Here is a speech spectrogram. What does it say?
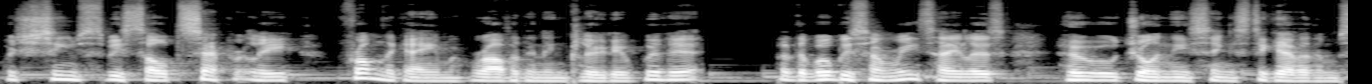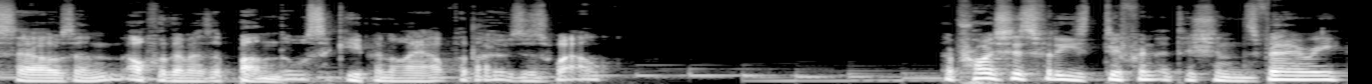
which seems to be sold separately from the game rather than included with it, but there will be some retailers who will join these things together themselves and offer them as a bundle, so keep an eye out for those as well. The prices for these different editions vary,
